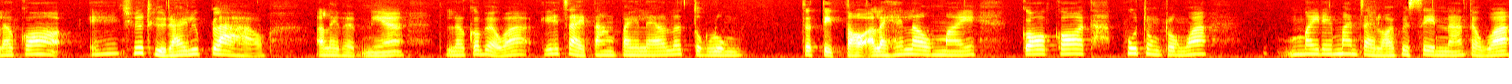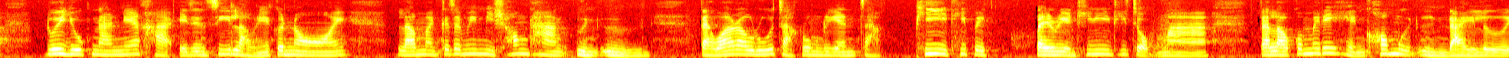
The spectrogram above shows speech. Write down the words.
แล้วก็เอ๊ะเชื่อถือได้หรือเปล่า อะไรแบบนี้แล้วก็แบบว่าเอ๊ะจ่ายตังไปแล้ว แล้วตกลงจะติดต่ออะไรให้เราไหมก็ก็พูดตรงๆว่าไม่ได้มั่นใจร้อยเปอร์เซ็นต์นะ แต่ว่าด้วยยุคนั้นเนี่ยค่ะเอเจนซี่เหล่านี้ก็น้อย แล้วมันก็จะไม่มีช่องทางอื่นๆ แต่ว่าเรารู้จากโรงเรียนจากพี่ที่ไป ไปเรียนที่นี่ที่จบมา แต่เราก็ไม่ได้เห็นข้อมูลอื่นใดเลย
